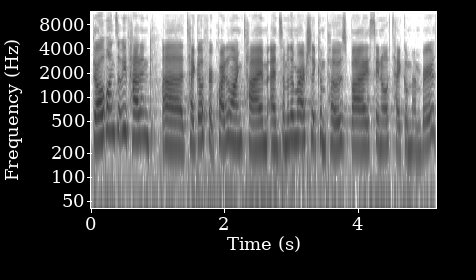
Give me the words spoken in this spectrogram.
they're all ones that we've had in uh, Taiko for quite a long time, and some of them were actually composed by St. Olaf Taiko members.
